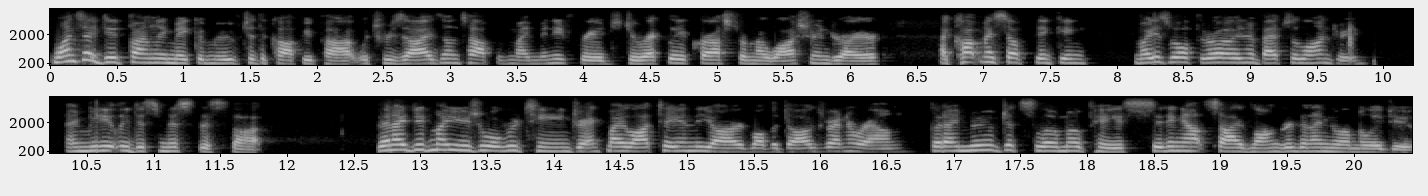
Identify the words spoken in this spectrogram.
Once I did finally make a move to the coffee pot, which resides on top of my mini fridge directly across from my washer and dryer, I caught myself thinking, might as well throw in a batch of laundry. I immediately dismissed this thought. Then I did my usual routine, drank my latte in the yard while the dogs ran around, but I moved at slow mo pace, sitting outside longer than I normally do.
